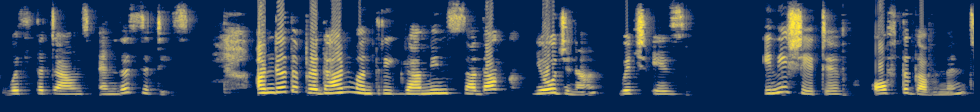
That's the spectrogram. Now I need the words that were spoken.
with the towns and the cities. Under the Pradhan Mantri Gramin Sadak Yojana, which is initiative of the government,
